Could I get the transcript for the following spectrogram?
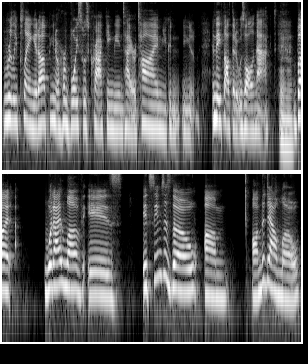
really playing it up. You know, her voice was cracking the entire time. You can, you know, and they thought that it was all an act. But what I love is it seems as though um, on the down low,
